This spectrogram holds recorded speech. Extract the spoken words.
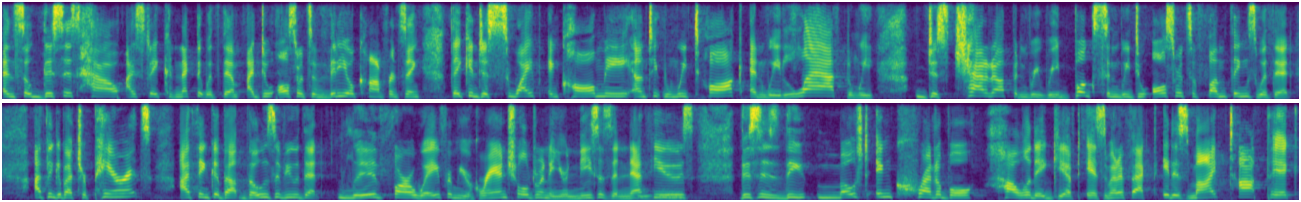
And so this is how I stay connected with them. I do all sorts of video conferencing. They can just swipe and call me when we talk and we laugh and we just chat it up and we read books and we do all sorts of fun things with it. I think about your parents. I think about those of you that live far away from your grandchildren and your nieces and nephews. Mm -hmm. This is the most incredible holiday gift. As a matter of fact, it is my top pick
